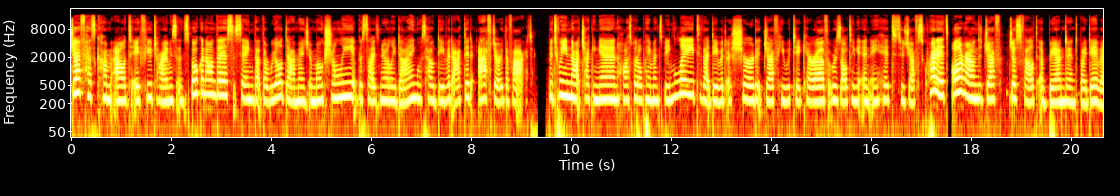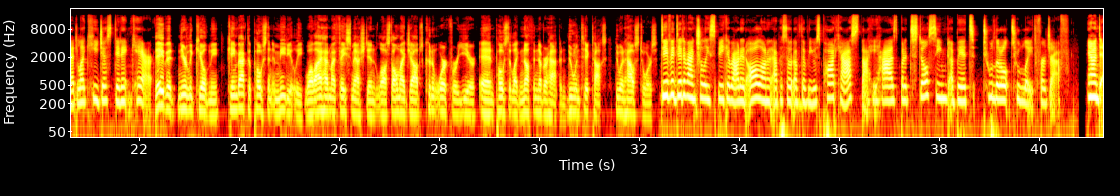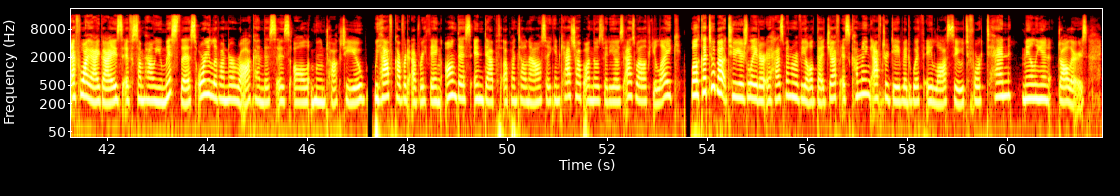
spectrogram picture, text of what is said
Jeff has come out a few times and spoken on this, saying that the real damage emotionally, besides nearly dying, was how David acted after the fact. Between not checking in, hospital payments being late, that David assured Jeff he would take care of, resulting in a hit to Jeff's credit, all around, Jeff just felt abandoned by David, like he just didn't care. David nearly killed me, came back to Poston immediately while I had my face smashed in, lost all my jobs, couldn't work for a year, and posted like nothing never happened, doing TikToks, doing house tours. David did eventually speak about it all on an episode of the Views podcast that he has, but it still seemed a bit too little too late for Jeff. And FYI, guys, if somehow you missed this or you live under a rock and this is all Moon Talk to you, we have covered everything on this in depth up until now, so you can catch up on those videos as well if you like. Well, cut to about two years later, it has been revealed that Jeff is coming after David with a lawsuit for $10 million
